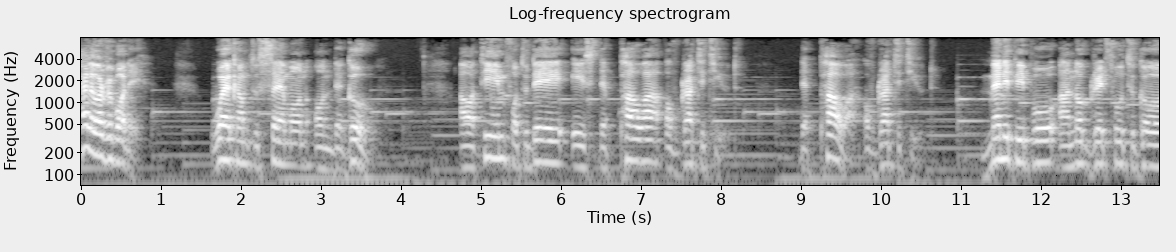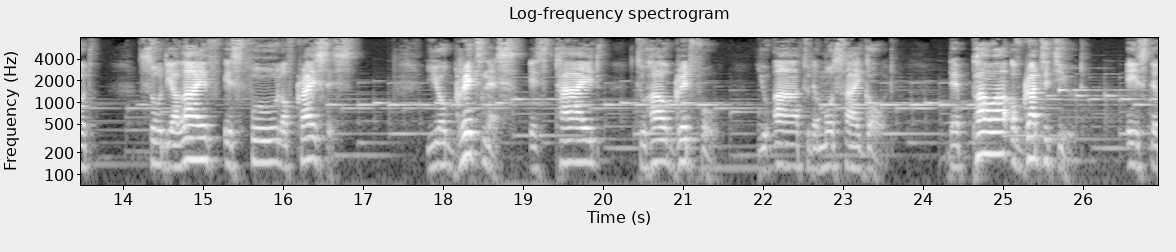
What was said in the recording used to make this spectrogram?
Hello, everybody. Welcome to Sermon on the Go. Our theme for today is the power of gratitude. The power of gratitude. Many people are not grateful to God, so their life is full of crisis. Your greatness is tied to how grateful you are to the Most High God. The power of gratitude is the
